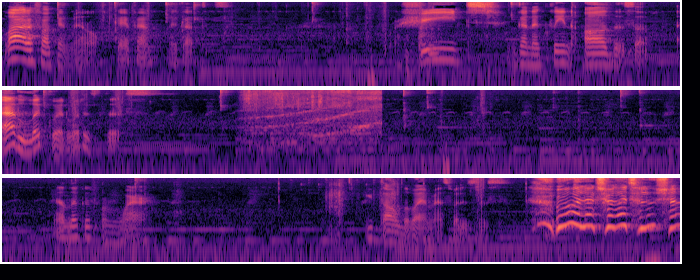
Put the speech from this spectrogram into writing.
A lot of fucking metal. Okay, fam. I got this. More sheet. I'm gonna clean all this up. Add liquid. What is this? Add liquid from where? Eat all the biomass. What is this? Ooh, electrolyte solution!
